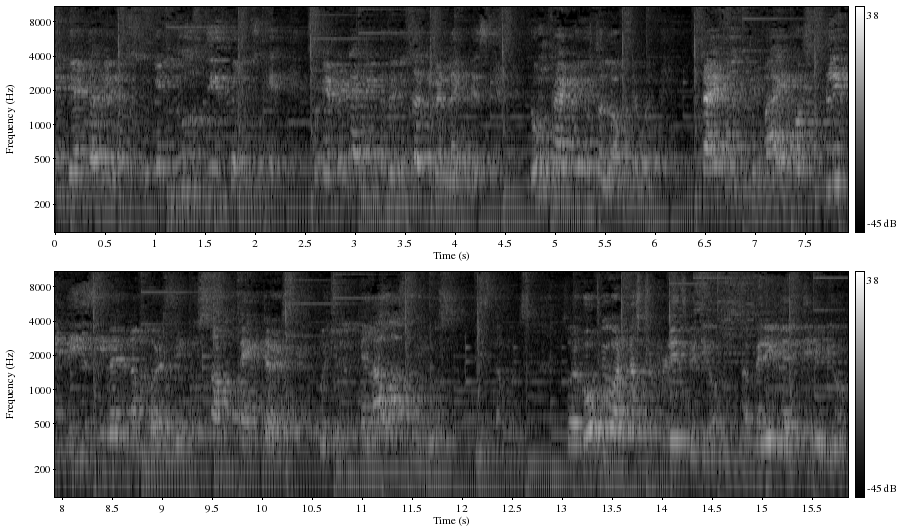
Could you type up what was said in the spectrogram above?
can get the values, we can use these values, okay? So every time if the values are given like this, don't try to use the log table. Try to divide or split these given numbers into some factors which will allow us to use these numbers. So I hope you understood today's video, a very lengthy video.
